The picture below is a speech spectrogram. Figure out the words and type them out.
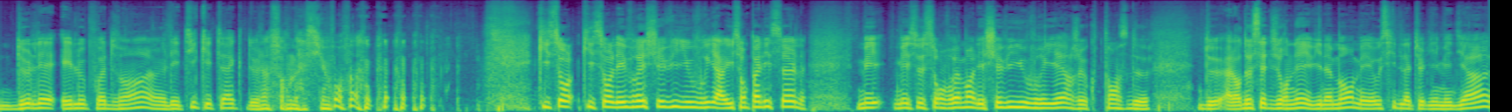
de lait et le poids de vin, les tic et tac de l'information. qui sont, qui sont les vraies chevilles ouvrières. Ils ne sont pas les seuls, mais, ce sont vraiment les chevilles ouvrières, je pense, de, de, alors de cette journée, évidemment, mais aussi de l'atelier média.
